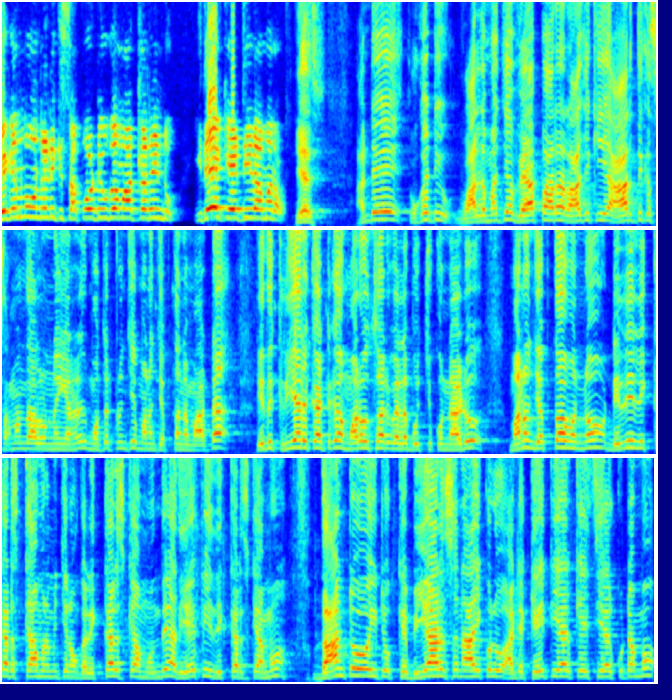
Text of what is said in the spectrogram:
జగన్మోహన్ రెడ్డికి సపోర్టివ్గా మాట్లాడిండు. ఇదే కేటీ రామారావు. ఎస్ అంటే ఒకటి వాళ్ళ మధ్య వ్యాపార రాజకీయ ఆర్థిక సంబంధాలు ఉన్నాయి అనేది మొదటి నుంచి మనం చెప్తున్నమాట. ఇది క్లియర్ కట్గా మరోసారి వెళ్ళబుచ్చుకున్నాడు. మనం చెప్తా ఉన్నాం ఢిల్లీ లిక్కర్ స్కామ్ మించిన ఒక లిక్కర్ స్కామ్ ఉంది. అది ఏపీ లిక్కర్ స్కాము. దాంట్లో ఇటు బీఆర్ఎస్ నాయకులు అంటే కేటీఆర్ కేసీఆర్ కుటుంబం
